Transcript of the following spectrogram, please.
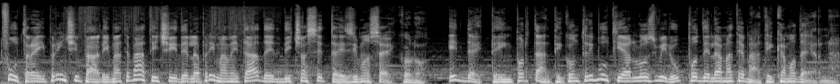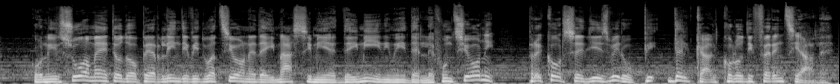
Fu tra i principali matematici della prima metà del XVII secolo e dette importanti contributi allo sviluppo della matematica moderna. Con il suo metodo per l'individuazione dei massimi e dei minimi delle funzioni, precorse gli sviluppi del calcolo differenziale.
